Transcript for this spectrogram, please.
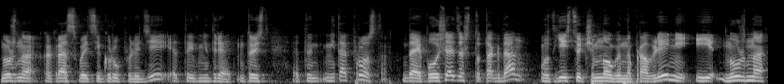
нужно как раз в эти группы людей это и внедрять. Ну, то есть это не так просто. Да, и получается, что тогда вот есть очень много направлений, и нужно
